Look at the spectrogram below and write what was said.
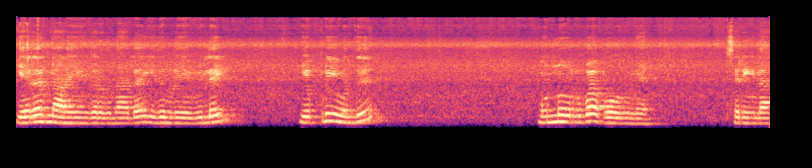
எரர் நாணயங்கிறதுனால இதனுடைய விலை எப்படியும் வந்து முந்நூறுரூபா போகுங்க. சரிங்களா?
